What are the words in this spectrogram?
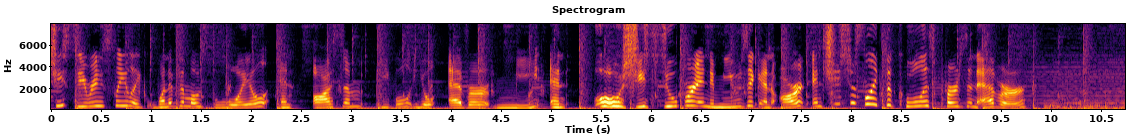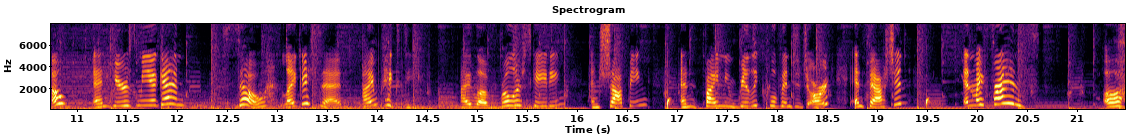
She's seriously like one of the most loyal and awesome people you'll ever meet. And oh, she's super into music and art, and she's just like the coolest person ever. Oh, and here's me again. So, like I said, I'm Pixie. I love roller skating and shopping and finding really cool vintage art and fashion and my friends. Ugh,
